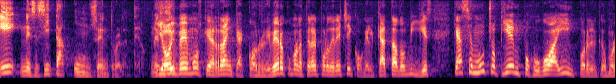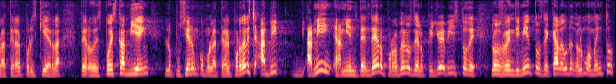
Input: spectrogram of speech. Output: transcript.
y necesita un centro delantero. Y hoy vemos que arranca con Rivero como lateral por derecha y con el Cata Domínguez, que hace mucho tiempo jugó ahí por el, como lateral por izquierda, pero después también lo pusieron como lateral por derecha. A mí, a mí, a mi entender, o por lo menos de lo que yo he visto de los rendimientos de cada uno en algún momento,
